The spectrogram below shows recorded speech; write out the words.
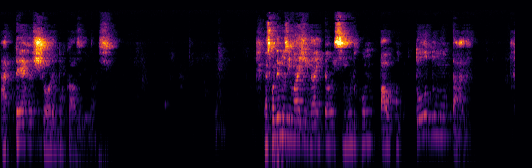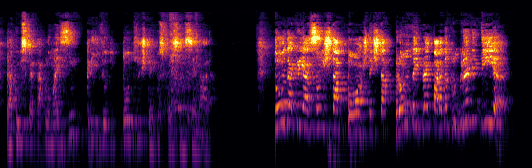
a terra chora por causa de nós. Nós podemos imaginar então esse mundo como um palco todo montado para que o espetáculo mais incrível de todos os tempos fosse encenado. Toda a criação está posta, está pronta e preparada para o grande dia.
